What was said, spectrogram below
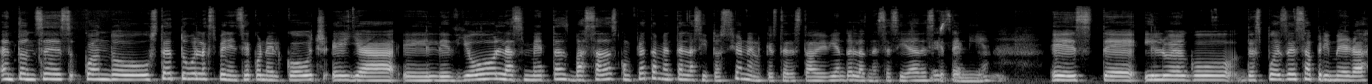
Entonces, cuando usted tuvo la experiencia con el coach, ella eh, le dio las metas basadas completamente en la situación en la que usted estaba viviendo, en las necesidades que tenía. Este, y luego, después de esa primera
